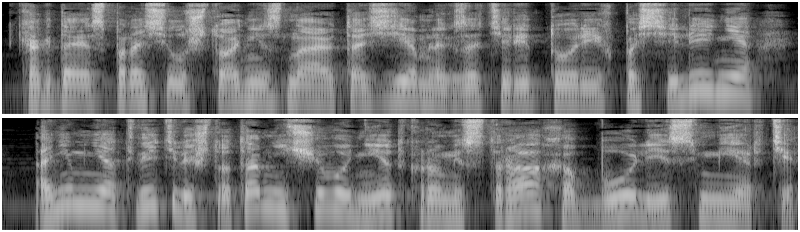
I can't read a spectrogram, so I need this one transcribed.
Когда я спросил, что они знают о землях за территорией их поселения, они мне ответили, что там ничего нет, кроме страха, боли и смерти,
